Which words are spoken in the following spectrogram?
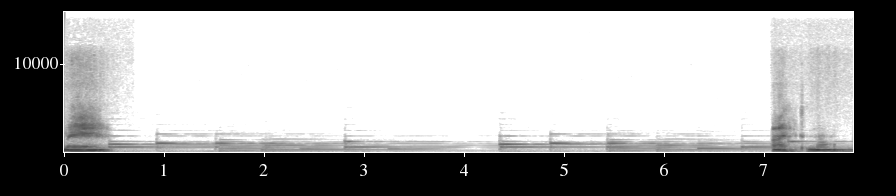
मैं आत्मा हूँ।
